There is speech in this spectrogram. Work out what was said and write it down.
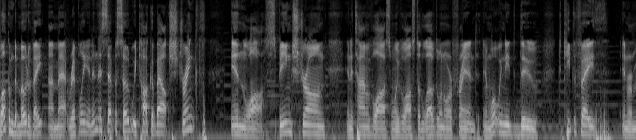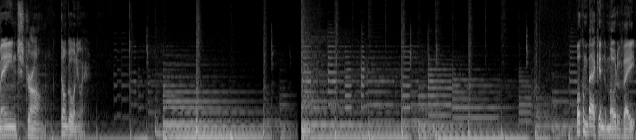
Welcome to Motivate. I'm Matt Ripley, and in this episode, we talk about strength in loss, being strong in a time of loss when we've lost a loved one or a friend, and what we need to do to keep the faith and remain strong. Don't go anywhere. Welcome back into Motivate,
